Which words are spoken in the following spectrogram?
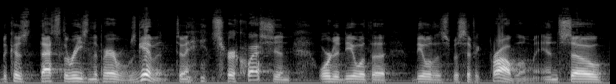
Because that's the reason the parable was given, to answer a question or to deal with a deal with a specific problem. And so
